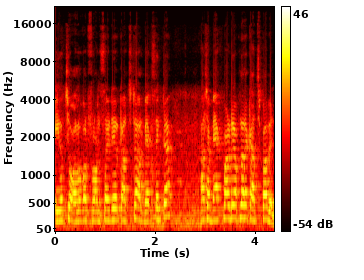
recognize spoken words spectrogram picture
এই হচ্ছে অল ওভার ফ্রন্ট সাইডের কাজটা আর ব্যাক সাইডটা আচ্ছা ব্যাক পার্টে আপনারা কাজ পাবেন।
